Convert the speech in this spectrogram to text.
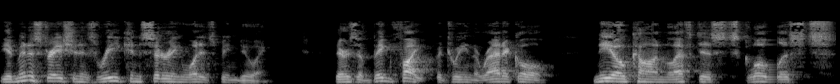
the administration is reconsidering what it's been doing. There's a big fight between the radical neocon leftists, globalists,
